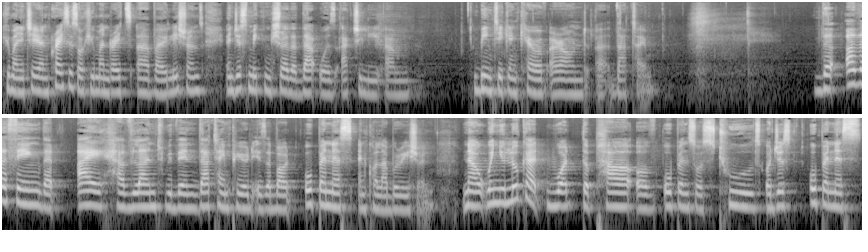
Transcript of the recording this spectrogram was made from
humanitarian crisis or human rights uh, violations, and just making sure that that was actually um, being taken care of around uh, that time. The other thing that I have learned within that time period is about openness and collaboration. Now, when you look at what the power of open source tools or just openness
